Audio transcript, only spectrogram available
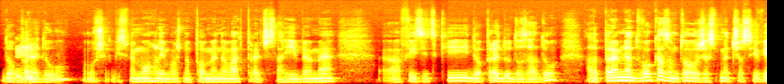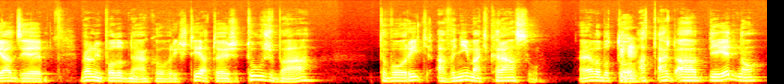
dopredu, mm-hmm. lebo však by sme mohli možno pomenovať, prečo sa hýbeme fyzicky dopredu, dozadu, ale pre mňa dôkazom toho, že sme čosi viac je veľmi podobné, ako hovoríš ty, a to je, že túžba tvoriť a vnímať krásu. Hej, lebo to, mm-hmm. a, a, a je jedno,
